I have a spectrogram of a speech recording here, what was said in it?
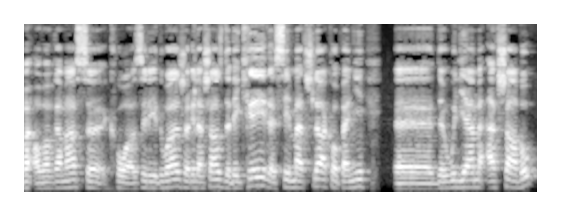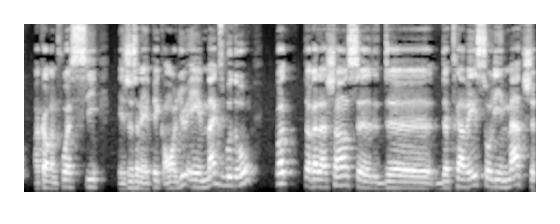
Ouais, on va vraiment se croiser les doigts. J'aurai la chance de décrire ces matchs-là accompagnés euh, de William Archambault, encore une fois, si les Jeux olympiques ont lieu. Et Max Boudreau, toi, tu auras la chance de, de, travailler sur les matchs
